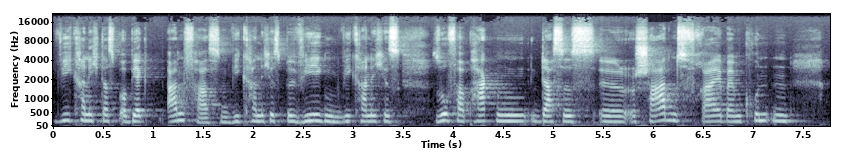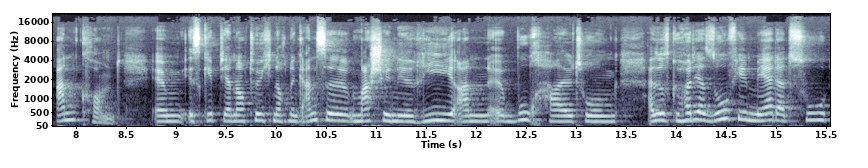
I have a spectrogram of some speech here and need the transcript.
wie kann ich das Objekt anfassen, wie kann ich es bewegen, wie kann ich es so verpacken, dass es äh, schadensfrei beim Kunden ankommt. Ähm, es gibt ja natürlich noch eine ganze Maschinerie an äh, Buchhaltung. Also es gehört ja so viel mehr dazu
